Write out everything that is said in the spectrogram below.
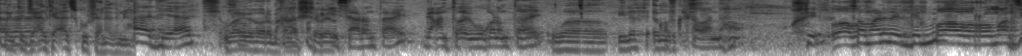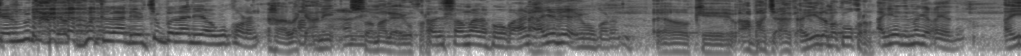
dhanka jaceylka aad isku fiicnayd miyaa aad iyo aad Waagii hore maxaa Telefoonka shabeel- ii saaran tahay gacanta ay ugu qoran tahay waa ilaahay qofka amarkiis puntland iyo jubbaland iyo ugu qoran. Laakiin ani Soomaaliya igu qoran. Soomaaliya kugu qoran. Ani ayadii ay ugu qoran. Okay. Aabaa jaceylka ayada ma kugu qoran? Ayadii magaceeda. Ay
